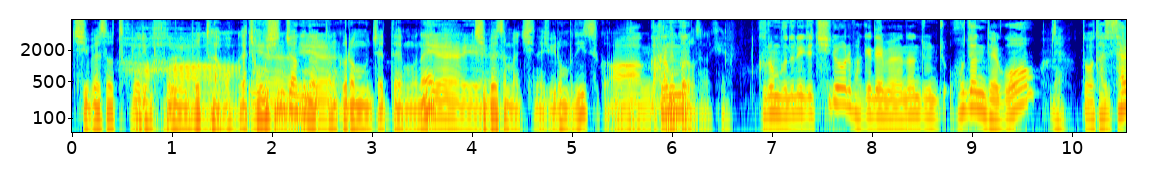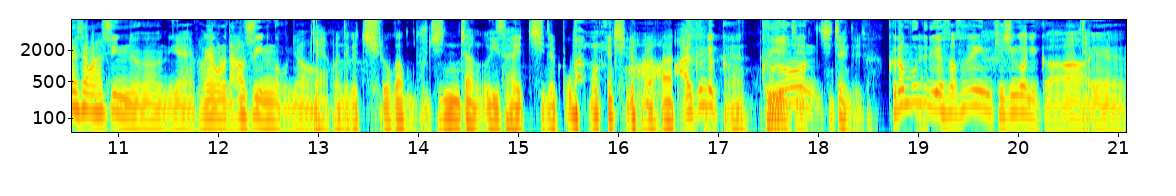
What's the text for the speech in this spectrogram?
집에서 특별히 그걸. 못하고 그러니까 예, 정신적인 예. 어떤 그런 문제 때문에 예, 예. 집에서만 지내고 이런 분도 있을 겁니다. 아, 많은 거라고 생각해요. 그런 분들이 이제 치료를 받게 되면은 좀 호전되고 네. 또 다시 사회생활 할 수 있는 예, 방향으로 나갈 수 있는 거군요. 예, 그런데 그 치료가 무진장 의사의 진을 뽑아먹는 치료라. 아, 아니 근데 그, 예, 그게 그런 진짜 힘들죠. 그런 분들 을 위해서 선생님 계신 거니까 예.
